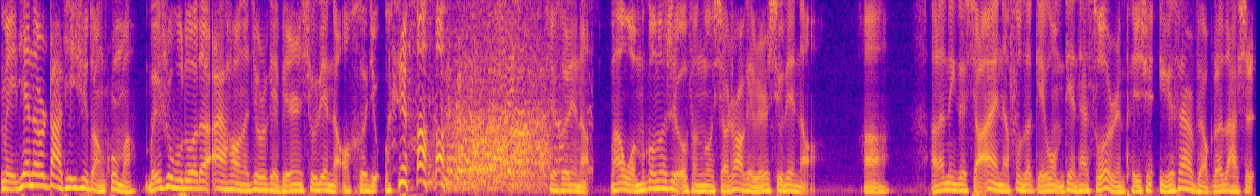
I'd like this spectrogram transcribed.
每天都是大 T 恤短裤嘛，为数不多的爱好呢就是给别人修电脑、喝酒，去喝电脑。完，我们工作室有分工，小赵给别人修电脑啊，完了那个小爱呢负责给我们电台所有人培训 Excel 表格咋使。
